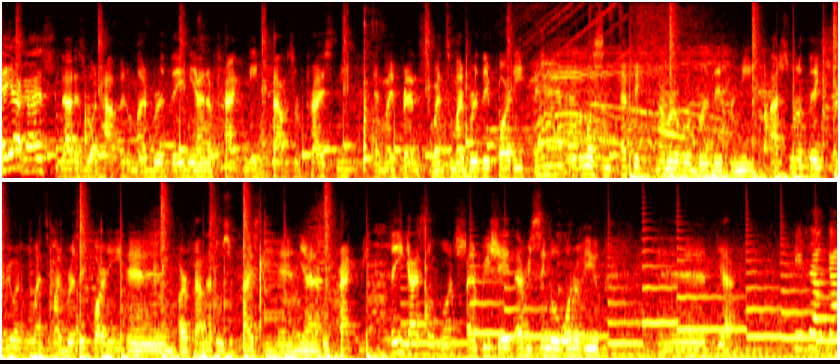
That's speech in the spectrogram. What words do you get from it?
Hey yeah guys, that is what happened on my birthday. Niana pranked me, Pam surprised me, and my friends went to my birthday party. And it was an epic, memorable birthday for me. I just want to thank everyone who went to my birthday party and our family who surprised me and Niana who pranked me. Thank you guys so much. I appreciate every single one of you. And yeah. Peace out, guys.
